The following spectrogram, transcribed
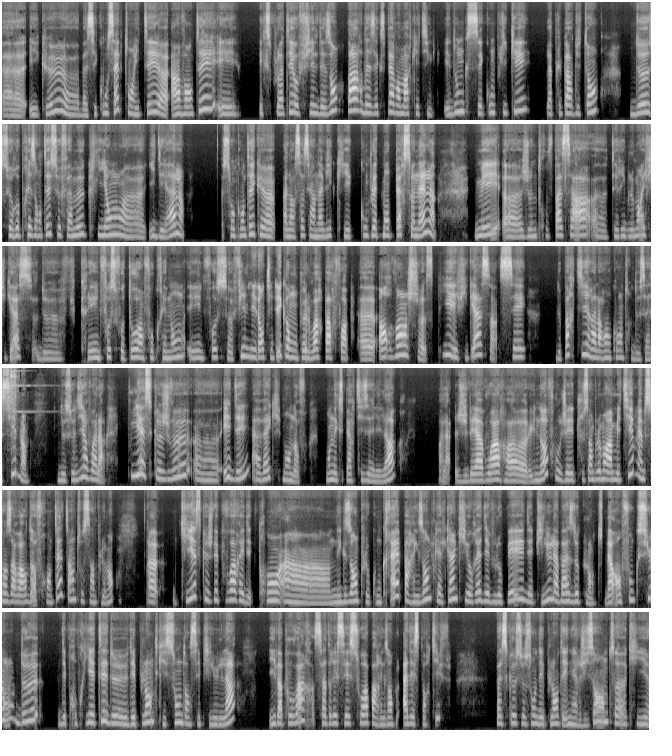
et que bah, ces concepts ont été inventés et exploitées au fil des ans par des experts en marketing. Et donc, c'est compliqué la plupart du temps de se représenter ce fameux client idéal. Sans compter que, alors ça c'est un avis qui est complètement personnel, mais je ne trouve pas ça terriblement efficace de créer une fausse photo, un faux prénom et une fausse fiche d'identité comme on peut le voir parfois. en revanche, ce qui est efficace, c'est de partir à la rencontre de sa cible, de se dire voilà, qui est-ce que je veux aider avec mon offre? Mon expertise, elle est là. Voilà, je vais avoir une offre ou j'ai tout simplement un métier, même sans avoir d'offre en tête, hein, tout simplement. qui est-ce que je vais pouvoir aider? Prends un exemple concret, par exemple, quelqu'un qui aurait développé des pilules à base de plantes. Ben, en fonction de, des propriétés de, des plantes qui sont dans ces pilules-là, il va pouvoir s'adresser soit, par exemple, à des sportifs, parce que ce sont des plantes énergisantes qui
